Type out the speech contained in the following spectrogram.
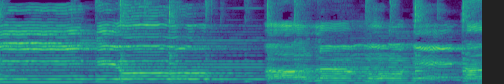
Ikio alamo eta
